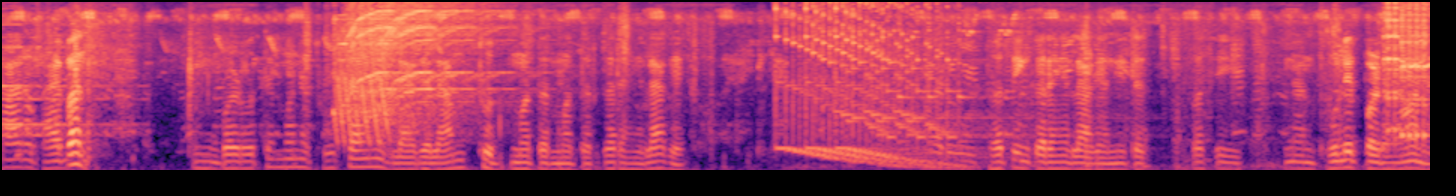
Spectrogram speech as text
હારો ભાઈ બસ. બડો તે મને છૂટા જ લાગેલા. આમ તો જ મતર મતર કરે અહીં લાગે. થતી ધતિંગ કરે અહીં લાગે નહીં તો પછી ભૂલે જ પડે હા ને.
